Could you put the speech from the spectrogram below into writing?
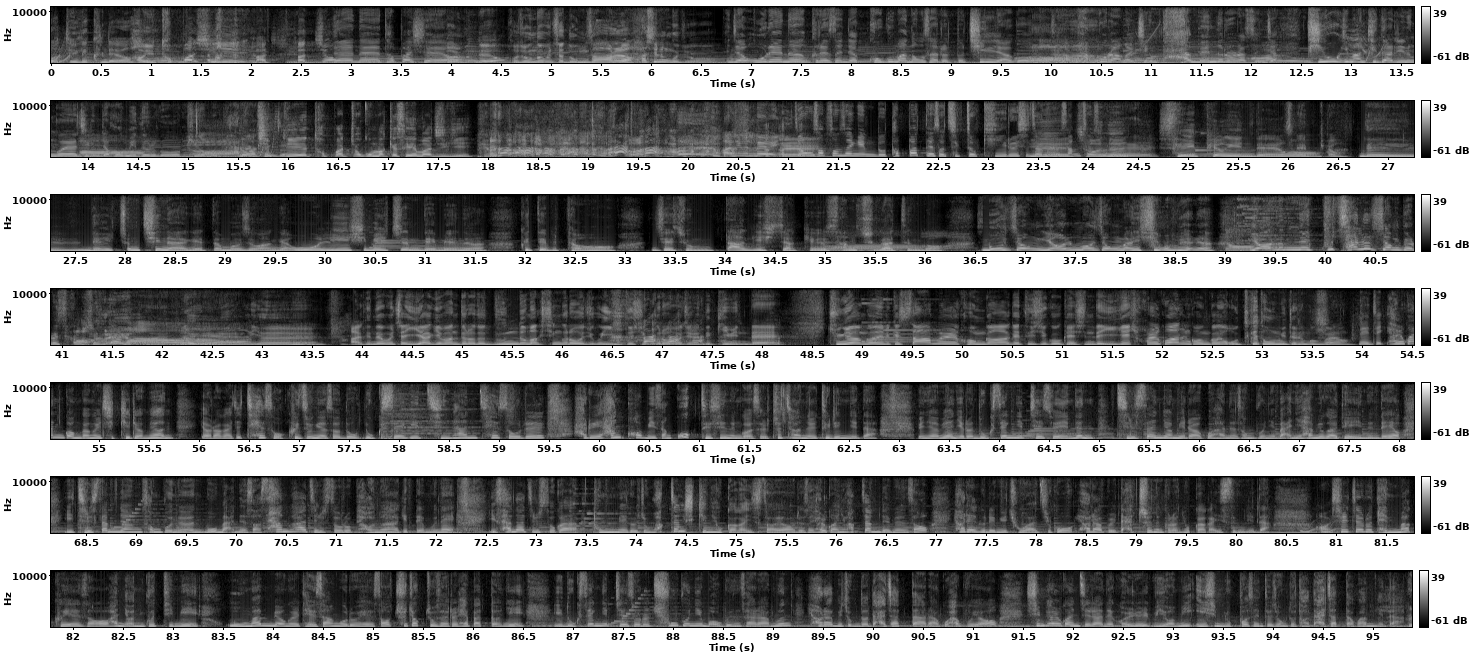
우와, 되게 큰데요? 아니 텃밭이 맞 맞죠? 네네 텃밭이에요. 넓은데요? 그 정도면 진짜 농사를 하시는 거죠. 이제 올해는 그래서 이제 고구마 농사를 또 지려고 제가 밭고랑을 지금 다 만들어 놨어요. 이제 비 오기만 기다리는 거야. 지금 이제 홈이 들고 비 오면 바로 와서 집 이제. 뒤에 텃밭 조그맣게 세 마지기. 아니 근데 이정섭 선생님도 텃밭에서 직접 기르시잖아요 예, 쌈채소를. 저는 세 평인데요. 세 평. 내일 내일쯤 지나야겠다. 모종한 게 5월 20일쯤 되면은 그때부터 이제 좀 따기 시작해요. 상추 같은 거. 모종 열 모종만 심으면은 여름 내 귀찮을 정도로 상추 따먹어요. 예. 예. 아 근데 뭐 진짜 이야기만 들어도 눈도 막 싱그러워지고 입도 싱그러워지는 느낌인데 중요한 건 이렇게 쌈을 건강하게 드시고 계신데 이게 혈관 건강에 어떻게 도움이 되는 건가요? 네, 이제 혈관 건강을 지키려면 여러 가지 채소, 그 중에서도 녹색이 진한 채소를 하루에 한 컵 이상 꼭 드시는 것을 추천을 드립니다. 왜냐하면 이런 녹색잎 채소에는 질산염이라고 하는 성분이 많이 함유가 되어 있는데요. 이 질산염 성분은 몸 안에서 산화질소로 변화하기 때문에 이 산화질소가 동맥을 좀 확장시키는 효과가 있어요. 그래서 혈관이 확장되면서 혈의 흐름이 좋아지고 혈압을 낮추 는 그런 효과가 있습니다. 어, 실제로 덴마크에서 한 연구팀이 5만 명을 대상으로 해서 추적 조사를 해봤더니 이 녹색잎 채소를 충분히 먹은 사람은 혈압이 좀 더 낮았다라고 하고요. 심혈관 질환에 걸릴 위험이 26% 정도 더 낮았다고 합니다.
